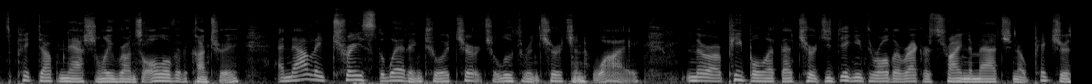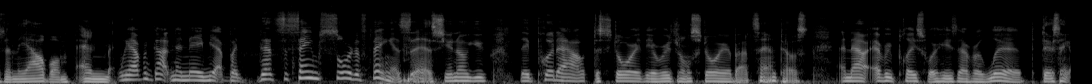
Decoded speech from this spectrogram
It's picked up nationally, runs all over the country, and now they've traced the wedding to a church, a Lutheran church in Hawaii. And there are people at that church digging through all the records trying to match, you know, pictures in the album. And we haven't gotten a name yet, but that's the same sort of thing as this. You know, you they put out the story, the original story about Santos, and now every place where he's ever lived, they're saying,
